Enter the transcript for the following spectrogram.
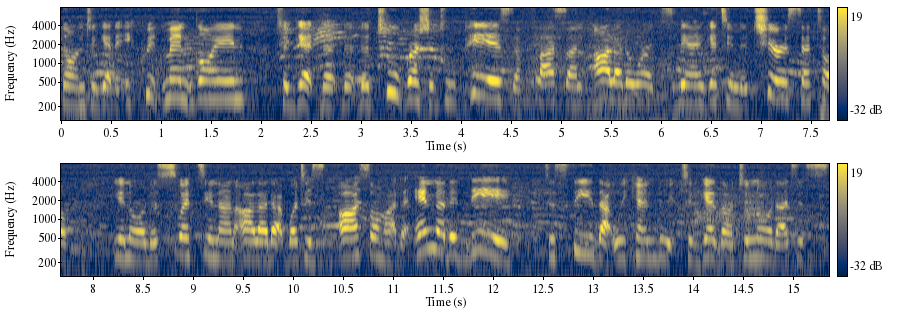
done, to get the equipment going, to get the, the, the toothbrush, the toothpaste, the floss, and all of the works behind getting the chair set up, you know, the sweating and all of that. But it's awesome at the end of the day to see that we can do it together, to know that it's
